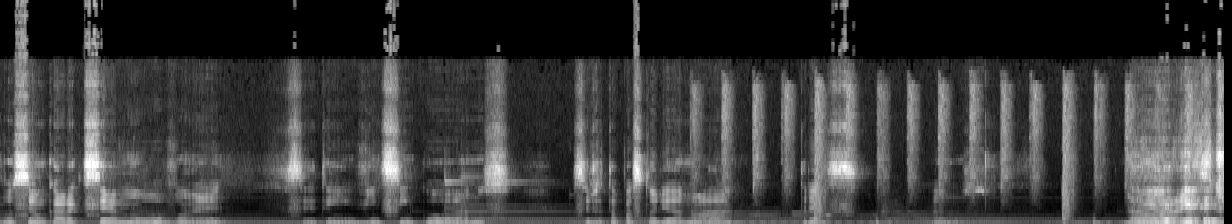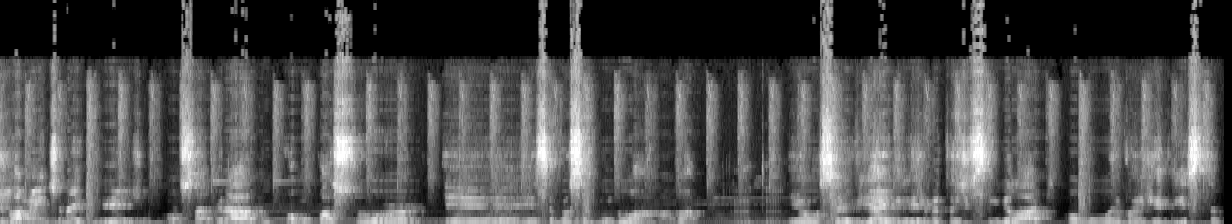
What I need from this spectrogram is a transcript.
Você é um cara que você é novo, né? Você tem 25 anos, você já está pastoreando há 3 anos? Não, é, mais, né? efetivamente né? na igreja, consagrado, como pastor, é, esse é meu segundo ano, Alan. Ah, tá. Eu servi a igreja metodista em Bilac como evangelista,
